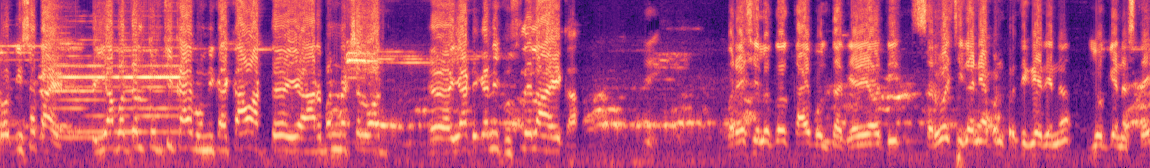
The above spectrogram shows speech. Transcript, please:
तो दिसत आहे याबद्दल तुमची काय भूमिका आहे? का वाटतं अर्बन नक्षलवाद या ठिकाणी घुसलेला आहे का? बरेचसे लोक काय बोलतात यावरती सर्व ठिकाणी आपण प्रतिक्रिया देणं योग्य नसतंय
